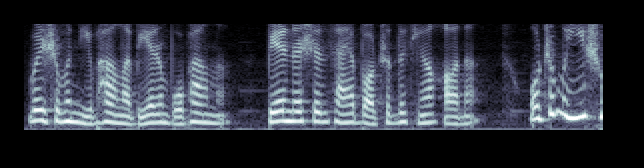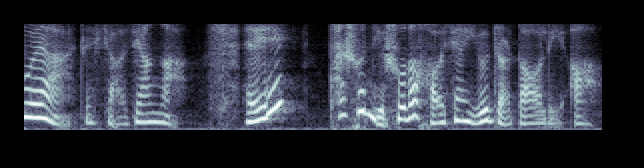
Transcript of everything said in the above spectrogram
为什么你胖了，别人不胖呢？别人的身材还保持的挺好呢？我这么一说呀，这小江啊，哎，他说你说的好像有点道理啊。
